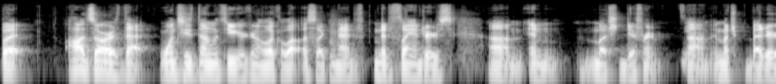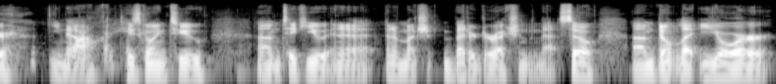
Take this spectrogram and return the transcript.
but odds are that once he's done with you you're going to look a lot less like ned ned flanders um, and much different um, and much better you know he's going to um, take you in a in a much better direction than that. So um, don't let your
